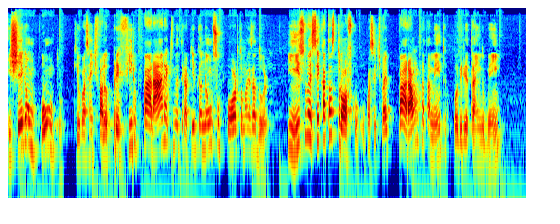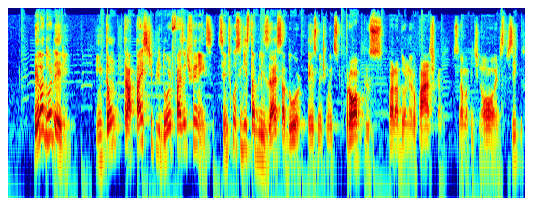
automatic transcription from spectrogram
E chega a um ponto que o paciente fala, eu prefiro parar a quimioterapia porque eu não suporto mais a dor. E isso vai ser catastrófico. O paciente vai parar um tratamento que poderia estar indo bem pela dor dele. Então, tratar esse tipo de dor faz a diferença. Se a gente conseguir estabilizar essa dor, tem os medicamentos próprios para a dor neuropática, os gabapentinóides, triciclos,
